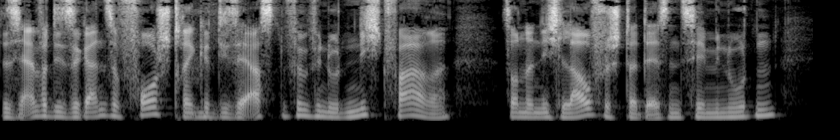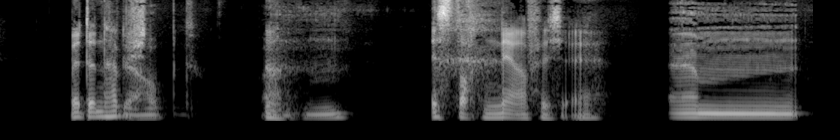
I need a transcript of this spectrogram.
Dass ich einfach diese ganze Vorstrecke, mhm. diese ersten fünf Minuten nicht fahre, sondern ich laufe stattdessen zehn Minuten. Weil dann habe ich. Ja, mhm. ist doch nervig, ey. Ähm,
